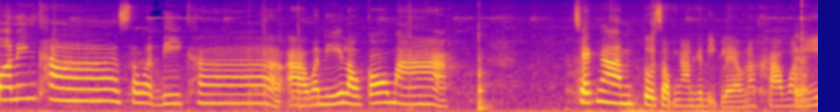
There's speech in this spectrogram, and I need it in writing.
morning ค่ะ สวัสดีค่ะอ่าวันนี้เราก็มา เช็คงานตรวจสอบงานกันอีกแล้วนะคะ วันนี้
